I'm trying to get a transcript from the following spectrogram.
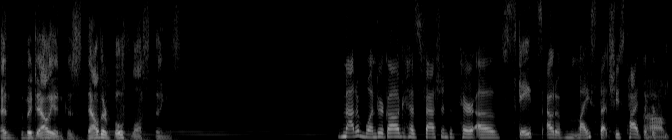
and the medallion, because now they're both lost things. Madame Wondergog has fashioned a pair of skates out of mice that she's tied to her Um, feet.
